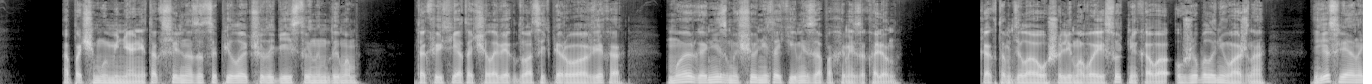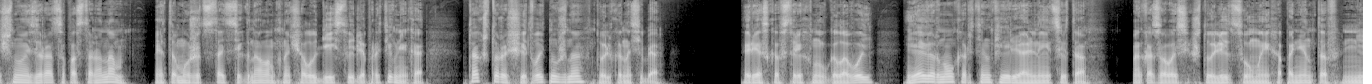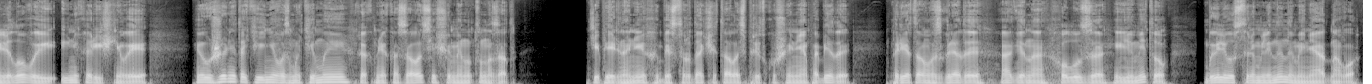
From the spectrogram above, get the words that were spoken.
А почему меня не так сильно зацепило чудодейственным дымом? Так ведь я-то человек 21 века, мой организм еще не такими запахами закален. Как там дела у Шалимова и Сотникова, уже было неважно. Если я начну озираться по сторонам, это может стать сигналом к началу действий для противника, так что рассчитывать нужно только на себя. Резко встряхнув головой, я вернул картинке реальные цвета. Оказалось, что лица у моих оппонентов не лиловые и не коричневые, и уже не такие невозмутимые, как мне казалось еще минуту назад. Теперь на них без труда читалось предвкушение победы, при этом взгляды Агена, Холуза и Юмиту были устремлены на меня одного.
